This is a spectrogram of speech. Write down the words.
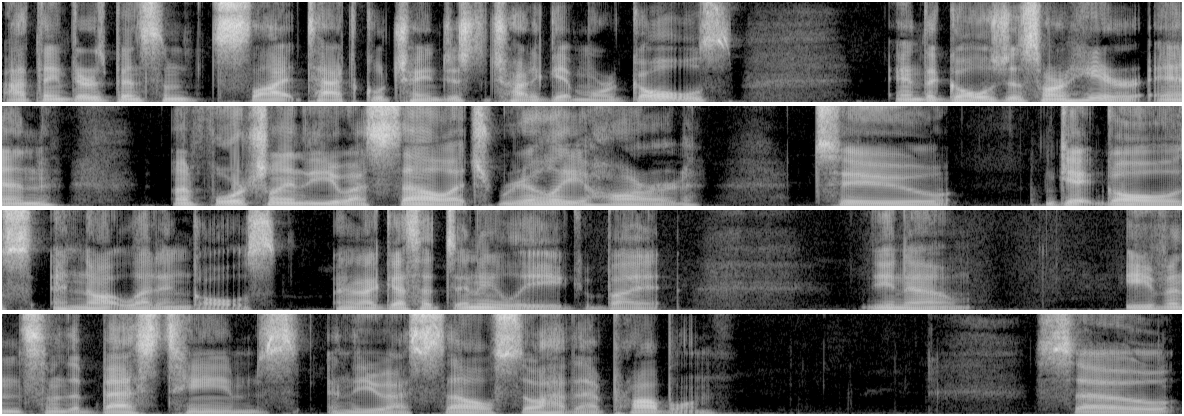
I think there's been some slight tactical changes to try to get more goals. And the goals just aren't here. And unfortunately, in the USL, it's really hard to get goals and not let in goals. And I guess that's any league, but you know, even some of the best teams in the USL still have that problem. So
